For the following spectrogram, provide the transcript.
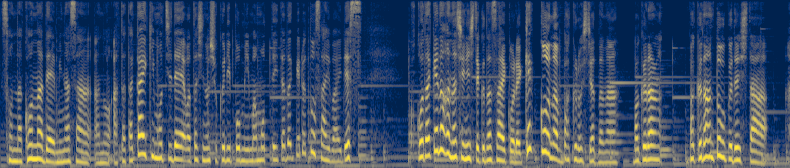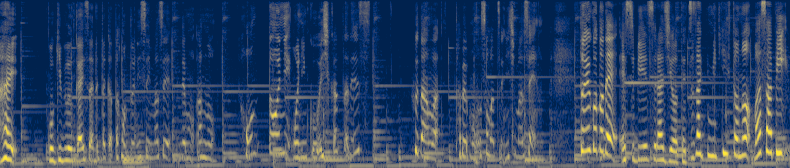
そんなこんなで皆さん、あの、温かい気持ちで私の食リポを見守っていただけると幸いです。ここだけの話にしてください、これ。結構な暴露しちゃったな。爆弾、爆弾トークでした。はい。ご気分害された方、本当にすいません。でも、あの、本当にお肉美味しかったです。普段は食べ物粗末にしません。ということで、SBS ラジオ鉄崎幹人のわさび。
